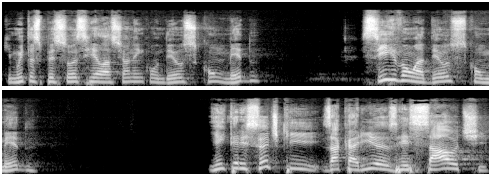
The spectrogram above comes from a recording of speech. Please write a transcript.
que muitas pessoas se relacionem com Deus com medo, sirvam a Deus com medo. E é interessante que Zacarias ressalte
